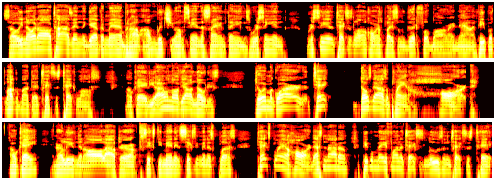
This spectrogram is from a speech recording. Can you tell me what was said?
So you know, it all ties in together, man. But I'm, I'm with you. I'm seeing the same things. We're seeing we're seeing the Texas Longhorns play some good football right now, and people talk about that Texas Tech loss. Okay, if you, I don't know if y'all noticed, Joey McGuire, Tech, those guys are playing hard. Okay, and they're leaving it all out there, 60 minutes, 60 minutes plus. Tech's playing hard. That's not a people made fun of Texas losing to Texas Tech.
